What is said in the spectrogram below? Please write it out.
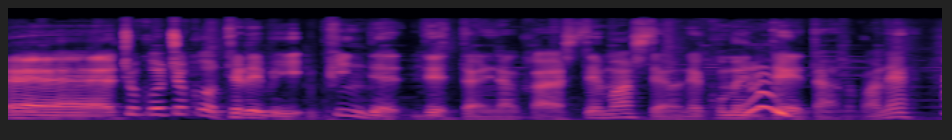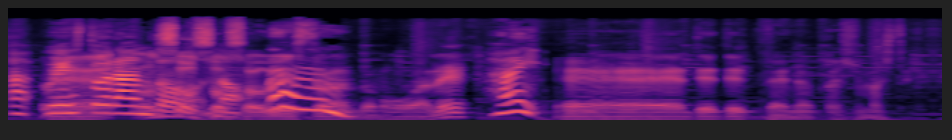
えーちょこちょこテレビピンで出たりなんかしてましたよね。コメンテーターとかね、あウエストランドの。そうそうそう、うん。ウエストランドの方はね、はい。えーで出たりなんかしましたけど。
